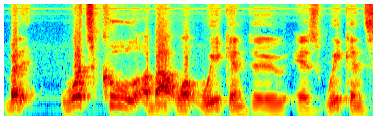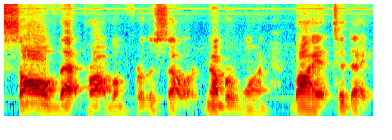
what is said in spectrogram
But what's cool about what we can do is we can solve that problem for the seller. Number one, buy it today,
